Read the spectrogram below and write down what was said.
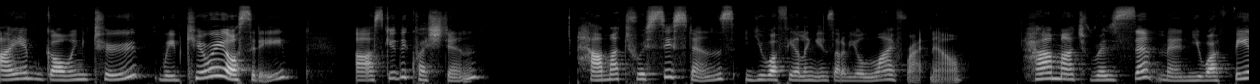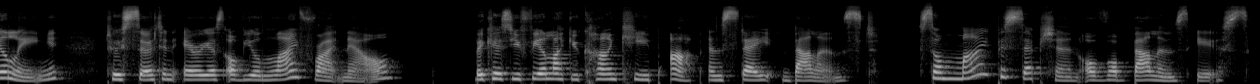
I am going to, with curiosity, ask you the question how much resistance you are feeling inside of your life right now, how much resentment you are feeling to certain areas of your life right now because you feel like you can't keep up and stay balanced. So, my perception of what balance is,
